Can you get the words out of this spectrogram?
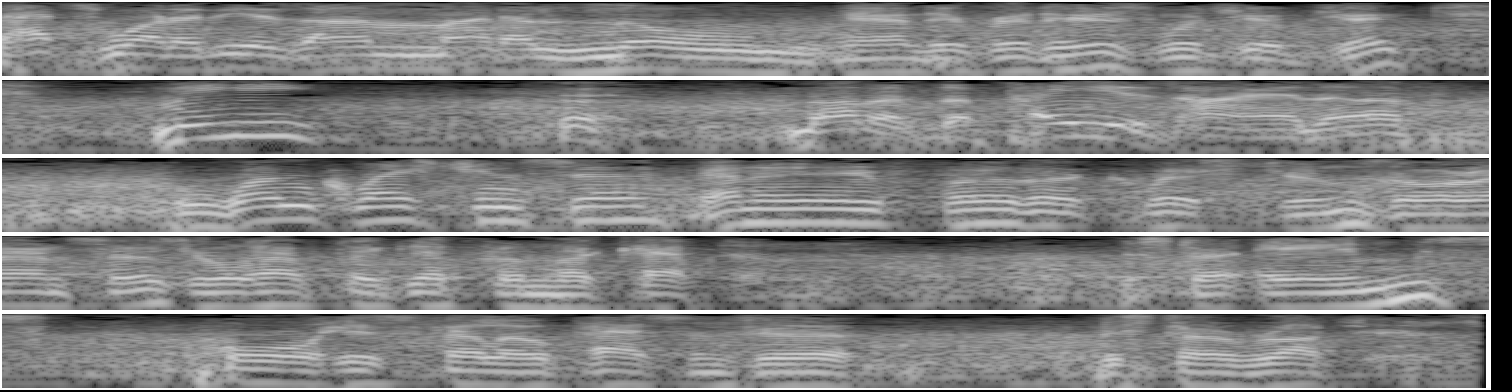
That's what it is. I might have known. And if it is, would you object? Me? Not if the pay is high enough. One question, sir. Any further questions or answers you'll have to get from the captain, Mr. Ames, or his fellow passenger, Mr. Rogers.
